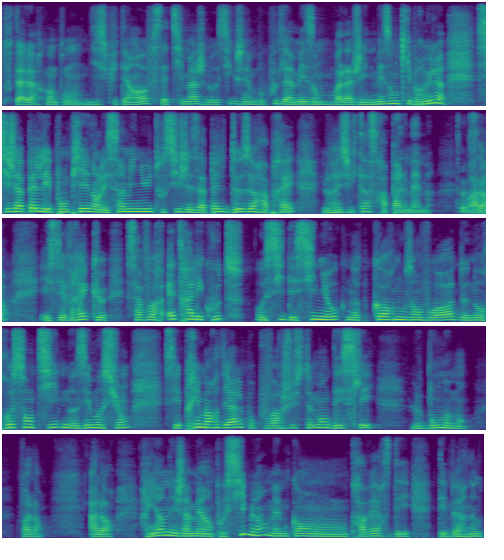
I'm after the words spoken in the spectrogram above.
tout à l'heure, quand on discutait en off, cette image, mais aussi que j'aime beaucoup de la maison. Voilà, j'ai une maison qui brûle. Si j'appelle les pompiers dans les cinq minutes ou si je les appelle deux heures après, le résultat sera pas le même. Voilà. Et c'est vrai que savoir être à l'écoute aussi des signaux que notre corps nous envoie, de nos ressentis, de nos émotions, c'est primordial pour pouvoir justement déceler le bon moment. Voilà. Alors, rien n'est jamais impossible, hein. même quand on traverse des, des burn-out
